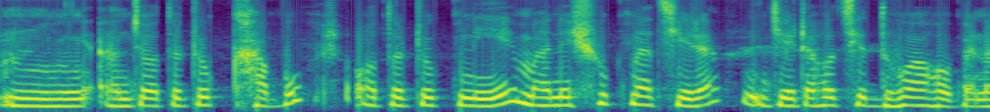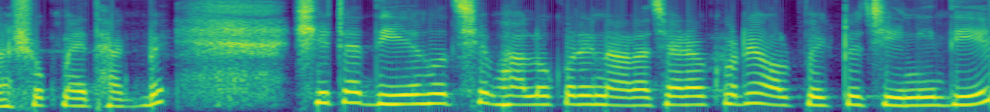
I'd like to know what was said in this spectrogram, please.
উম, যতটুক খাব অতটুক নিয়ে মানে শুকনা চিড়া যেটা হচ্ছে ধোয়া হবে না শুকনায় থাকবে। সেটা দিয়ে হচ্ছে ভালো করে নাড়াচাড়া করে অল্প একটু চিনি দিয়ে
